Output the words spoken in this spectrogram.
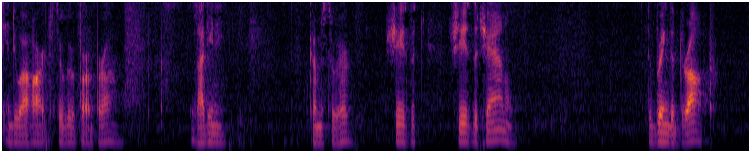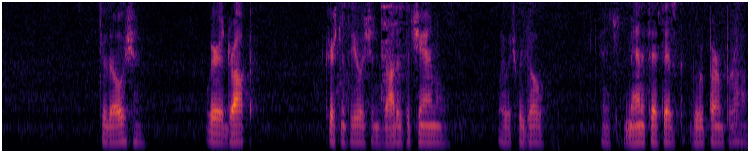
into our heart through Guru Parampara. Hladini comes through her. She's the she's the channel to bring the drop to the ocean. We're a drop. Krishna's the ocean, Radha's the channel by which we go. And manifest as Guru Parampara.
